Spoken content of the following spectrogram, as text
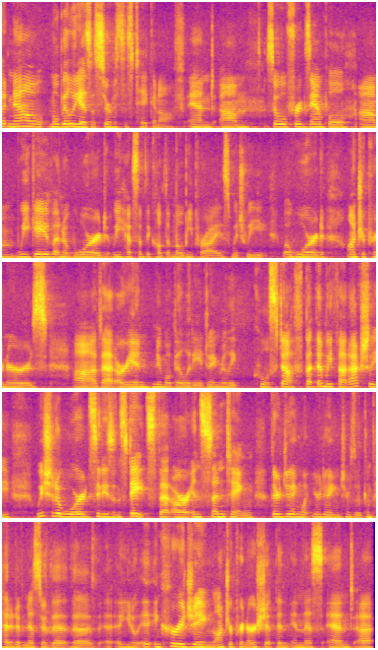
But now mobility as a service has taken off. And um, so, for example, um, we gave an award. We have something called the Mobi Prize, which we award entrepreneurs uh, that are in new mobility, doing really cool stuff. But then we thought, actually, we should award cities and states that are incenting, they're doing what you're doing in terms of competitiveness or the, the uh, you know, encouraging entrepreneurship in, in this. And uh,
